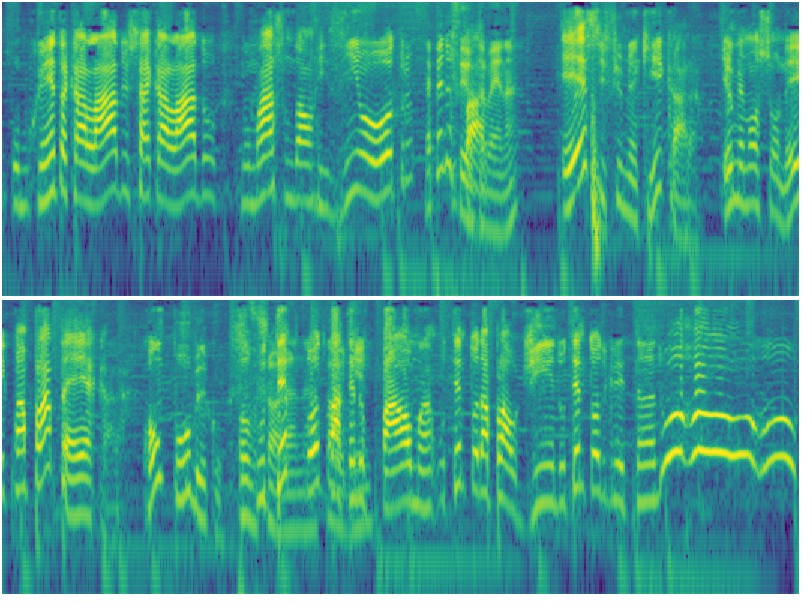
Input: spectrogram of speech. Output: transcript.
o público entra calado e sai calado, no máximo dá um risinho ou outro. Depende do filme para. também, né? Esse filme aqui, cara, eu me emocionei com a plateia, cara. Com o público. O chorando, tempo né? todo Aplaudindo. batendo palma, o tempo todo aplaudindo, o tempo todo gritando, uhul, uhul.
